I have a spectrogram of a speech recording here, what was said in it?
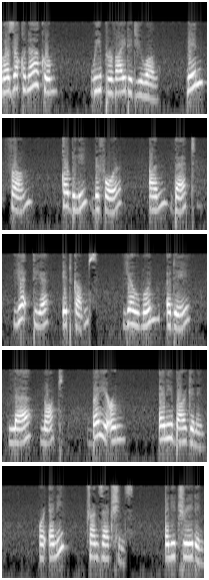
رزقناكم we provided you all. Min from قبل before an that يأتي it comes يوم a day لا not بيع any bargaining or any transactions any trading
